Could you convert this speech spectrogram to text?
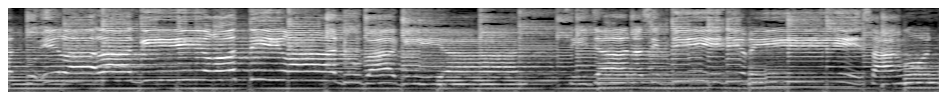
Satu ilah lagi roti radu bagian. Tidak nasib di diri Sangun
